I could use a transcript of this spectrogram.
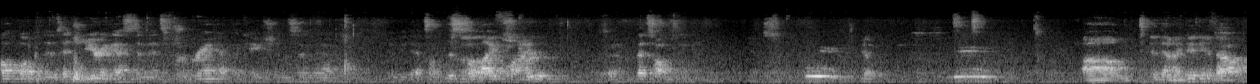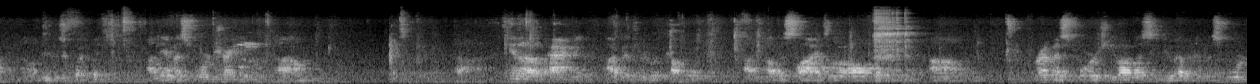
bump up those engineering estimates for grant applications, so that maybe that's, a- this is a lifeline. So that's all I'm thinking. Yes. Yep. Um, and then I did hand out, I'll do this quickly, on the MS four training, um, uh, in a packet, I'll go through a couple of of the slides, not all. Um, for MS fours, you obviously do have an MS four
